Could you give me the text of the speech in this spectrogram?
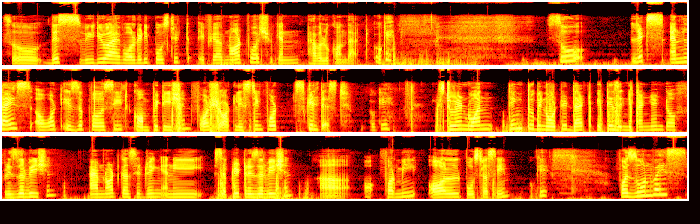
So this video I have already posted. If you have not watched you can have a look on that okay. So let's analyze uh, what is the per seat competition for shortlisting for skill test okay student one thing to be noted that it is independent of reservation. I am not considering any separate reservation. Uh, for me all posts are same okay? For zone wise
